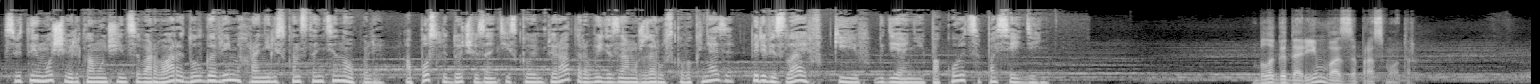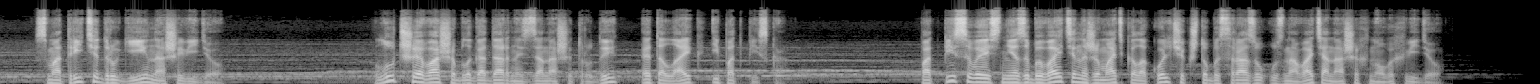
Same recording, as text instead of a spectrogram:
Святые мощи великомученицы Варвары долгое время хранились в Константинополе, а после дочь византийского императора, выйдя замуж за русского князя, перевезла их в Киев, где они и покоятся по сей день. Благодарим вас за просмотр. Смотрите другие наши видео. Лучшая ваша благодарность за наши труды – это лайк и подписка. Подписываясь, не забывайте нажимать колокольчик, чтобы сразу узнавать о наших новых видео.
